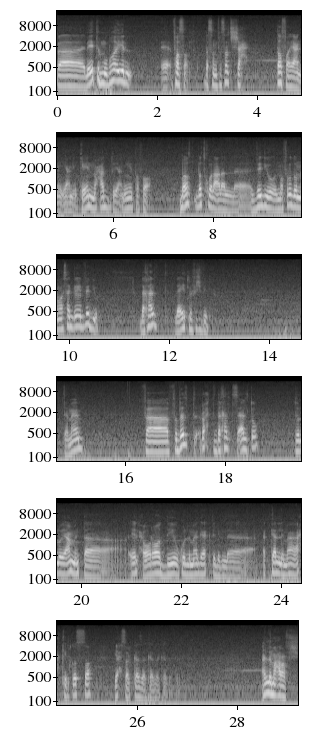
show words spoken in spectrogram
فلقيت الموبايل آه، فصل بس ما فصلش شحن. طفى يعني يعني كأنه حد يعني إيه طفاه بدخل على ال- الفيديو المفروض إن هو سجل الفيديو. دخلت لقيت مفيش فيديو. تمام؟ ففضلت رحت دخلت سألته. قلت له يا عم أنت إيه الحوارات دي وكل ما أجي اكتب اتكلم آه احكي القصة يحصل كذا كذا كذا كذا. قال لي ما أعرفش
